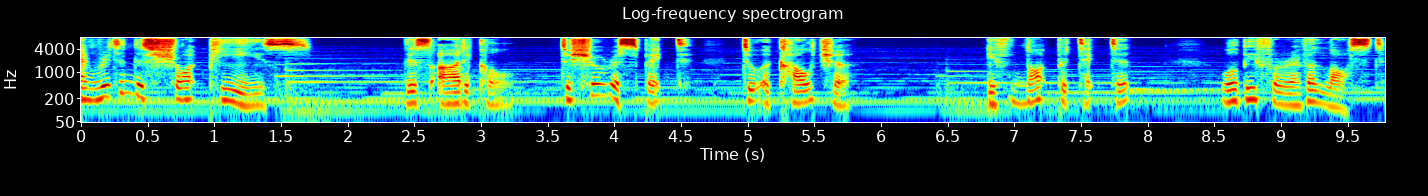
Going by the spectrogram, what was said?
and written this short piece, this article, to show respect to a culture, if not protected, will be forever lost.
